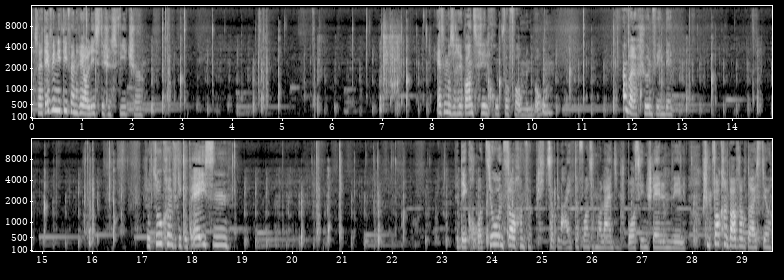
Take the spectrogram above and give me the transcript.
Das wäre definitiv ein realistisches Feature. Jetzt muss ich hier ganz viel Kupfer formen. Warum? weil ich schön finde. Für zukünftige Basen. Für Dekorationssachen, für Blitzableiter, falls ich mal einen zum Spaß hinstellen will. Stimmt, Fackelbach auch da ist ja.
